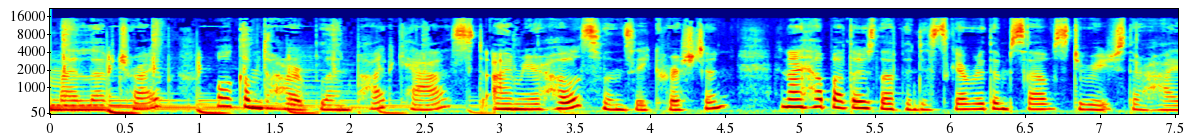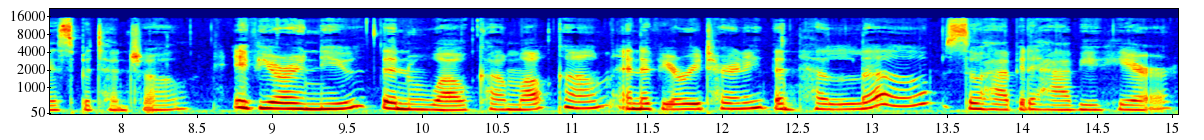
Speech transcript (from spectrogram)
my love tribe. Welcome to Heartblend Podcast. I'm your host, Lindsay Christian, and I help others love and discover themselves to reach their highest potential. If you are new, then welcome, welcome. And if you're returning, then hello. I'm so happy to have you here.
